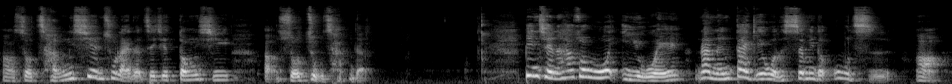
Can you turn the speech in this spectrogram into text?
啊所呈现出来的这些东西啊所组成的，并且呢，他说，我以为那能带给我的生命的物质啊，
